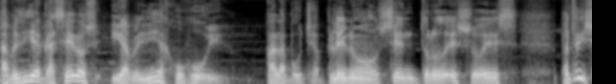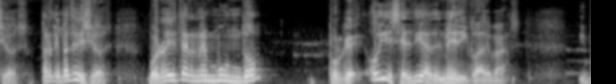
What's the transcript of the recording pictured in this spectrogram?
Avenida Caseros y Avenida Jujuy. A la pucha, pleno centro eso es Patricios, Parque Patricios. Bueno, ahí está en el mundo, porque hoy es el día del médico además.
